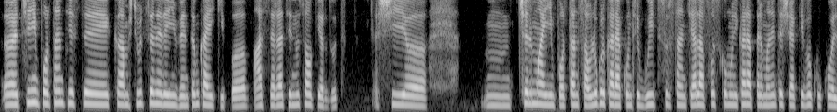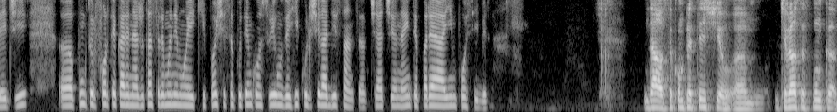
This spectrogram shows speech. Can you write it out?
Uh, ce important este că am știut să ne reinventăm ca echipă, aspirații nu s-au pierdut și uh, cel mai important sau lucru care a contribuit substanțial a fost comunicarea permanentă și activă cu colegii, uh, puncturi forte care ne-a ajutat să rămânem o echipă și să putem construi un vehicul și la distanță, ceea ce înainte părea imposibil. Da, o să completez și eu. Um, ce vreau să spun că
